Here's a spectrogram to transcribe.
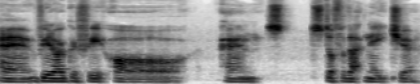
uh, videography or um, stuff of that nature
